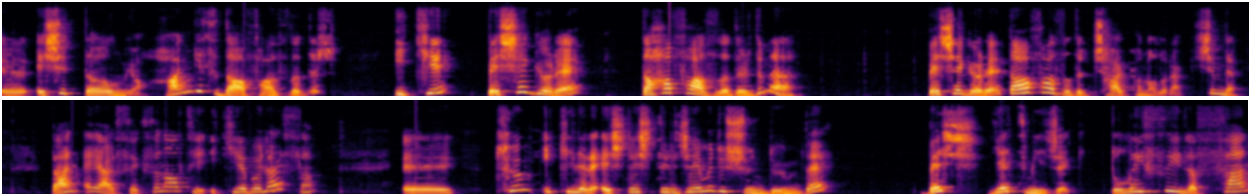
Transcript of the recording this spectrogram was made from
e, eşit dağılmıyor. Hangisi daha fazladır? 2 5'e göre daha fazladır değil mi? 5'e göre daha fazladır çarpan olarak. Şimdi ben eğer 86'yı 2'ye bölersem e, tüm ikileri eşleştireceğimi düşündüğümde 5 yetmeyecek. Dolayısıyla sen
